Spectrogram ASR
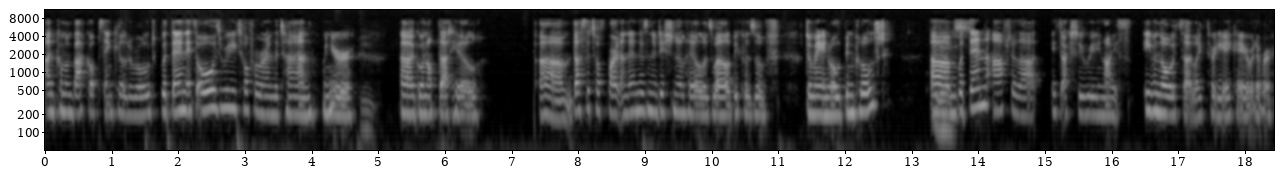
and coming back up St Kilda Road, but then it's always really tough around the tan when you're uh, going up that hill. Um, that's the tough part, and then there's an additional hill as well because of Domain Road being closed. Um, Yes. But then after that, it's actually really nice, even though it's at like 38k or whatever.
